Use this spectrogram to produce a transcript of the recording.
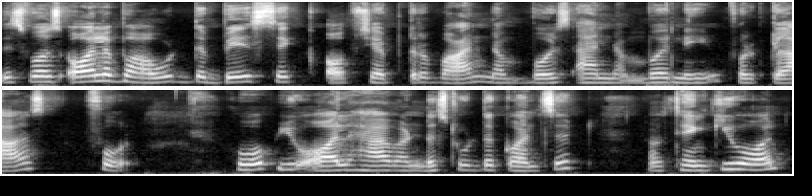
This was all about the basic of chapter 1 numbers and number name for class 4 hope you all have understood the concept. Now thank you all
